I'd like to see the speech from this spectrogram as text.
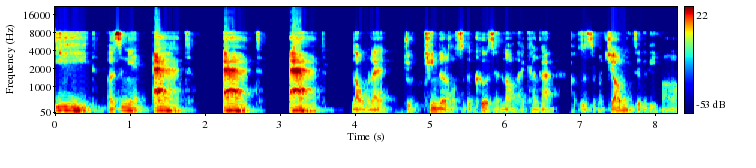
eat，而是念 at at at？那我们来就听着老师的课程啊，来看看老师怎么教你这个地方啊。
